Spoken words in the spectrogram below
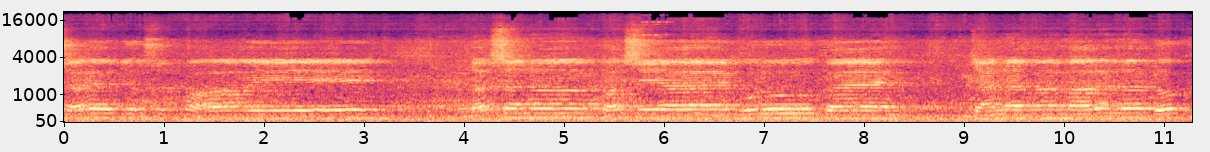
ਸਹਜ ਸੁਭਾਏ ਦਰਸ਼ਨ ਪਰਸਿਐ ਗੁਰੂ ਕੈ ਜਨਮ ਮਰਨ ਦੁਖ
